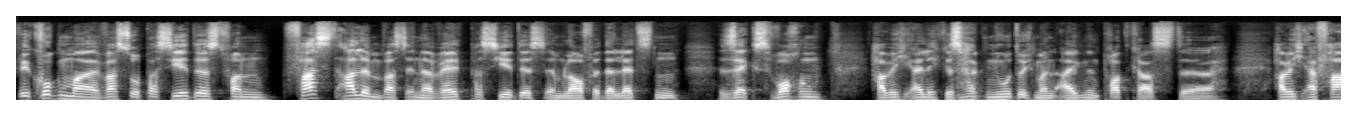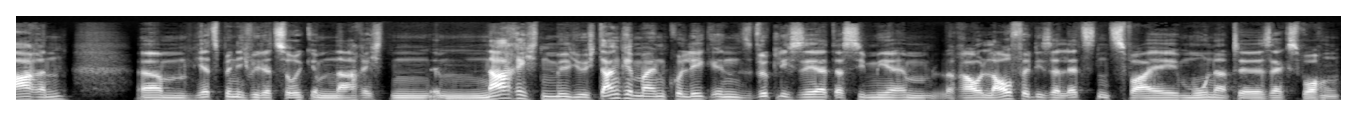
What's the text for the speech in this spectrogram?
wir gucken mal, was so passiert ist. Von fast allem, was in der Welt passiert ist im Laufe der letzten sechs Wochen, habe ich ehrlich gesagt nur durch meinen eigenen Podcast äh, habe ich erfahren. Ähm, jetzt bin ich wieder zurück im Nachrichten, im Nachrichtenmilieu. Ich danke meinen KollegInnen wirklich sehr, dass sie mir im Laufe dieser letzten zwei Monate, sechs Wochen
